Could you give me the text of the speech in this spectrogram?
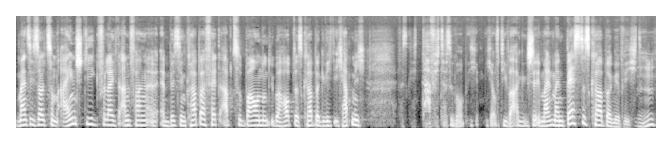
meinst du, ich soll zum Einstieg vielleicht anfangen, äh, ein bisschen Körperfett abzubauen und überhaupt das Körpergewicht? Ich habe mich, was, darf ich das überhaupt? Ich habe mich auf die Waage gestellt. Mein, mein bestes Körpergewicht, mhm.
